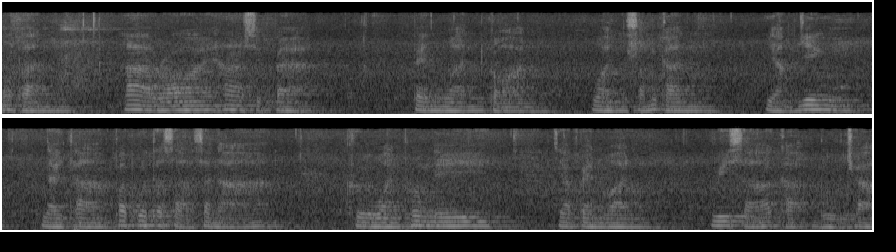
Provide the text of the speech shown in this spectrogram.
2558 เป็นวันก่อน วันสำคัญอย่างยิ่งในทางพระพุทธศาสนา คือวันพรุ่งนี้ จะเป็นวันวิสาขบูชา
